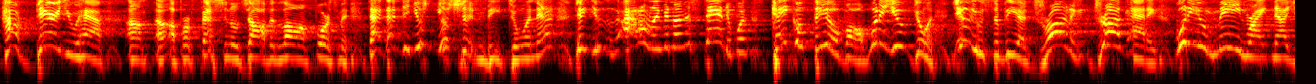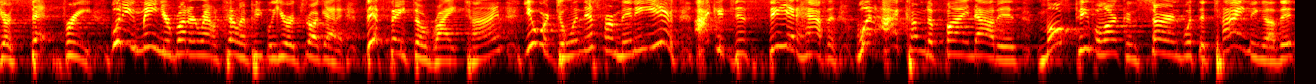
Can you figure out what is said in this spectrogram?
How dare you have um, a, a, professional job in law enforcement? That, that you, you shouldn't be doing that. You, I don't even understand it. What, Keiko Theobald, what are you doing? You used to be a drug, drug addict. What do you mean right now you're set free? What do you mean you're running around telling people you're a drug addict? This ain't the right time. You were doing this for many years. I could just see it happen. What I come to find out is most people aren't concerned with the timing of it.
